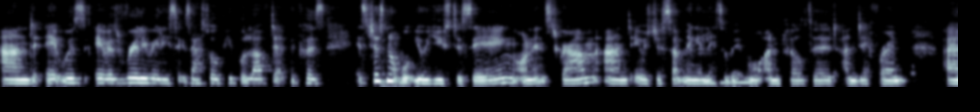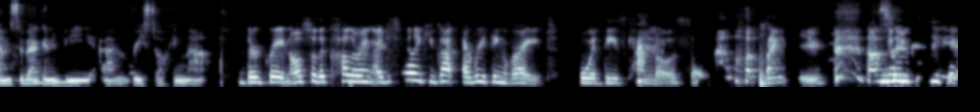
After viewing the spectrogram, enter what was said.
And it was it was really really successful. People loved it because it's just not what you're used to seeing on instagram and it was just something a little bit mm-hmm. more unfiltered and different. Um so we're going to be mm-hmm. um, restocking that. They're great. And also the coloring i just feel like you got everything right with these candles. So. oh, thank you. That's so good to hear.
